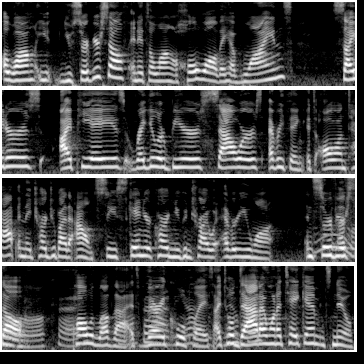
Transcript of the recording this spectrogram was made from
along you, you serve yourself, and it's along a whole wall. They have wines, ciders, IPAs, regular beers, sours, everything. It's all on tap, and they charge you by the ounce. So you scan your card, and you can try whatever you want and serve yourself. okay. Paul would love that. Not it's a very cool Yes, place. i told new Dad I want to take him. It's new.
